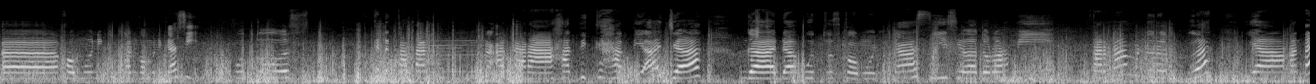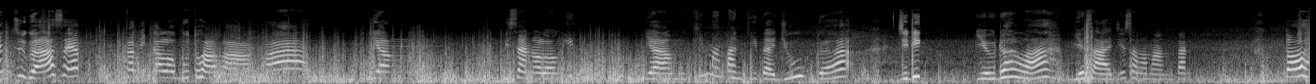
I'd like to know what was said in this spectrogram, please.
uh, komunik bukan komunikasi putus hati ke hati aja. Nggak ada putus komunikasi silaturahmi. Karena menurut gue ya mantan juga aset. Ketika lo butuh apa-apa yang bisa nolongin ya mungkin mantan kita juga. Jadi ya udahlah biasa aja sama mantan. Toh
